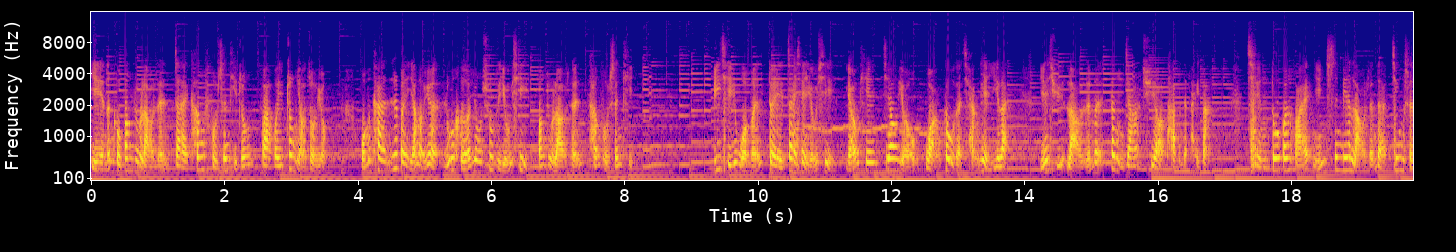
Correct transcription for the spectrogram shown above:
也能够帮助老人在康复身体中发挥重要作用。我们看日本养老院如何用数字游戏帮助老人康复身体。比起我们对在线游戏、聊天、交友、网购的强烈依赖。也许老人们更加需要他们的陪伴，请多关怀您身边老人的精神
